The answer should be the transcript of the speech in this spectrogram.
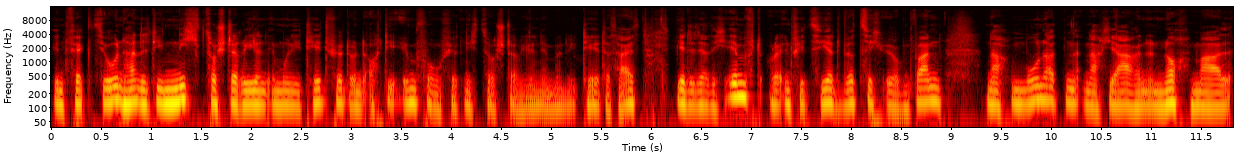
Infektion handelt, die nicht zur sterilen Immunität führt und auch die Impfung führt nicht zur sterilen Immunität. Das heißt, jeder, der sich impft oder infiziert, wird sich irgendwann nach Monaten, nach Jahren nochmal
